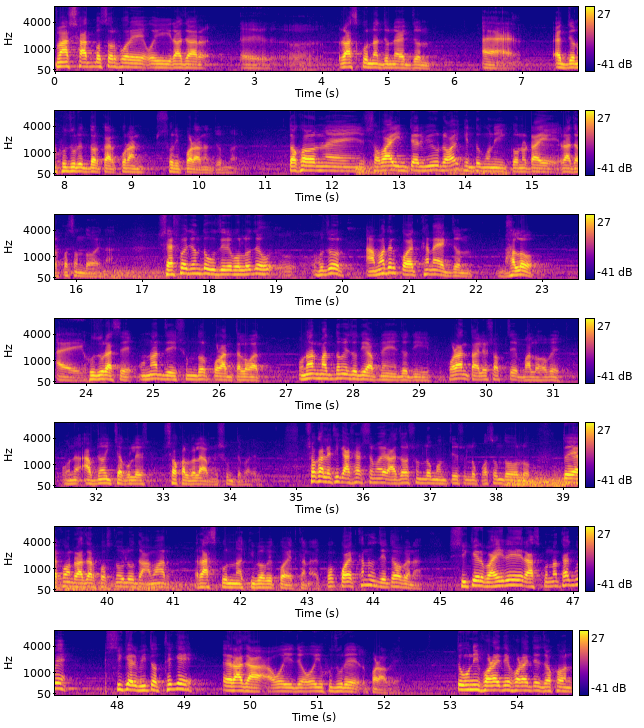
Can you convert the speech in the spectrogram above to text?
পাঁচ, সাত বছর পরে ওই রাজার রাজকন্যার জন্য একজন একজন হুজুরের দরকার কোরআন শরীফ পড়ানোর জন্য। তখন সবাই ইন্টারভিউ নয় কিন্তু উনি কোনোটাই রাজার পছন্দ হয় না। শেষ পর্যন্ত উজিরে বলল যে হুজুর, আমাদের কয়েকখানা একজন ভালো হুজুর আছে ওনার যে সুন্দর কোরআন তেলাওয়াত ওনার মাধ্যমে যদি আপনি যদি পড়ান, তাহলে সবচেয়ে ভালো হবে। উনি, আপনিও ইচ্ছা করলে সকালবেলা আপনি শুনতে পারেন। সকালে ঠিক আসার সময় রাজাও শুনলো, মন্ত্রীও শুনলো, পছন্দ হলো। তো এখন রাজার প্রশ্ন হলো যে, আমার রাজকন্যা কীভাবে কয়েদখানা? ক- কয়েদখানা তো যেতে হবে না। শিখের বাইরে রাজকন্যা থাকবে, শিখের ভিতর থেকে রাজা ওই যে, ওই হুজুরে পড়াবে। তো উনি পড়াইতে পড়াইতে যখন,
